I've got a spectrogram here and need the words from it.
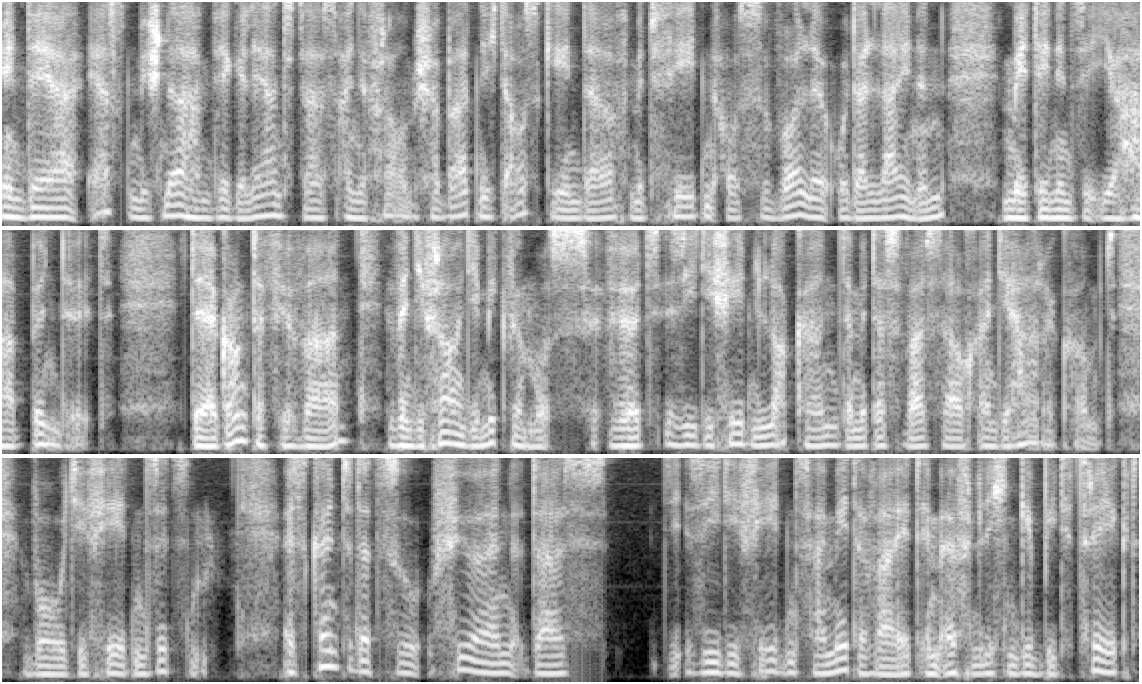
In der ersten Mishnah haben wir gelernt, dass eine Frau im Schabbat nicht ausgehen darf mit Fäden aus Wolle oder Leinen, mit denen sie ihr Haar bündelt. Der Grund dafür war, wenn die Frau in die Mikwe muss, wird sie die Fäden lockern, damit das Wasser auch an die Haare kommt, wo die Fäden sitzen. Es könnte dazu führen, dass sie die Fäden zwei Meter weit im öffentlichen Gebiet trägt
